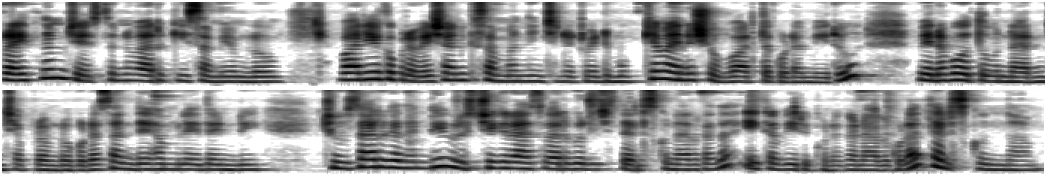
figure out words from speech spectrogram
ప్రయత్నం చేస్తున్న వారికి సమయంలో వారి యొక్క ప్రవేశానికి సంబంధించినటువంటి ముఖ్యమైన శుభవార్త కూడా మీరు వినబోతూ ఉన్నారని చెప్పడంలో కూడా సందేహం లేదండి. చూసారు కదండి? వృశ్చిక రాశి వారి గురించి తెలుసుకున్నారు కదా? ఇక వీరి గుణగణాలు కూడా తెలుసుకుందాం.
